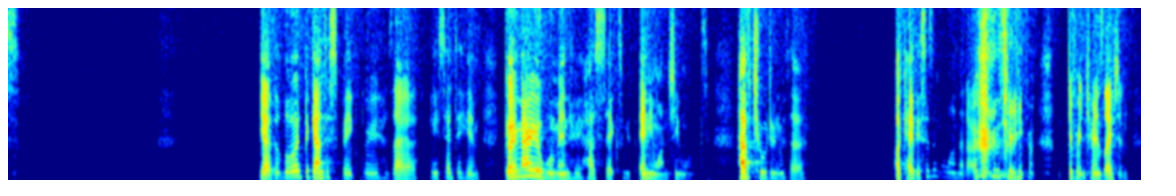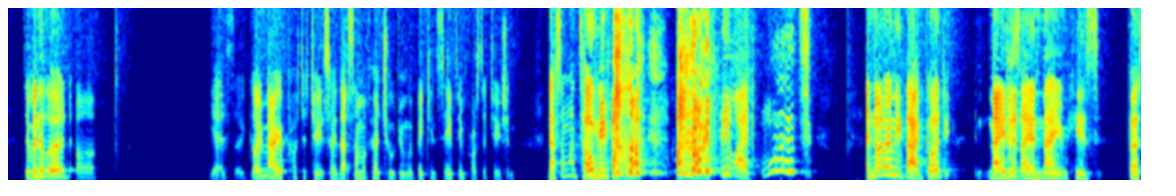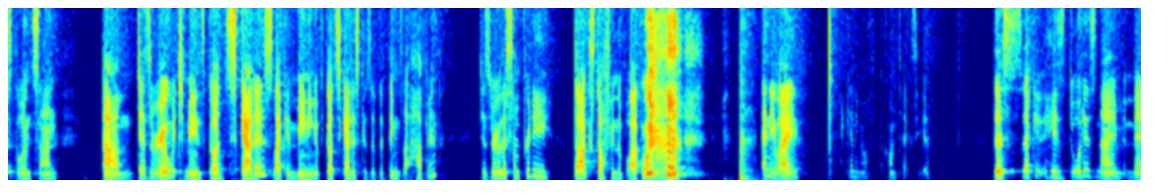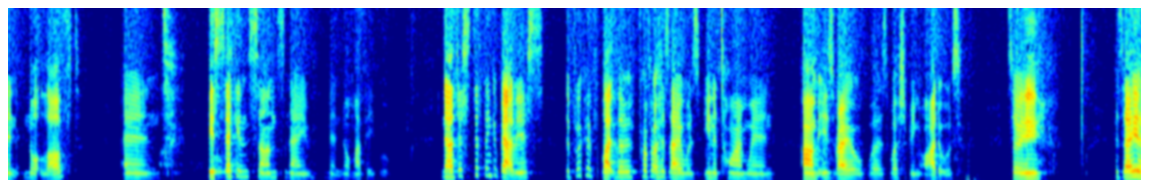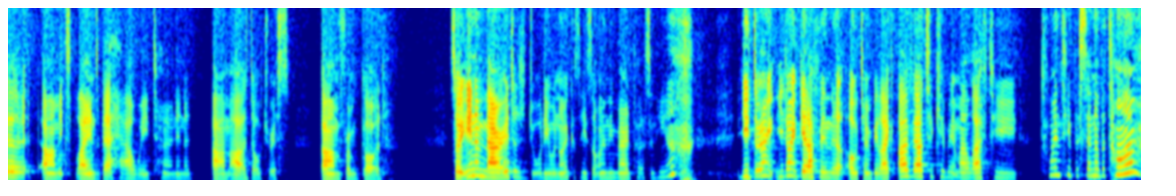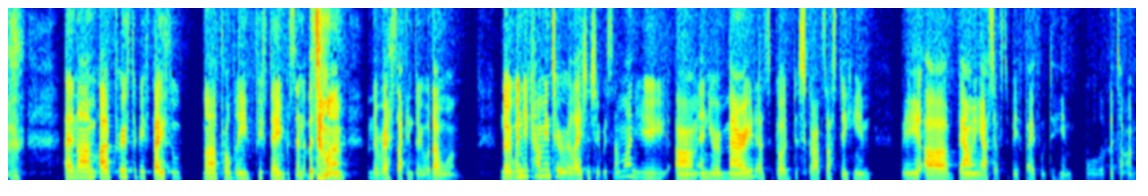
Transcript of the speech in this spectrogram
Yeah, the Lord began to speak through Hosea. He said to him, Go marry a woman who has sex with anyone she wants. Have children with her. Okay, this isn't that I was reading from, different translation. So when the Lord, oh, yeah, so go marry a prostitute so that some of her children would be conceived in prostitution. Now, if someone told me that, I would be like, what? And not only that, God made Hosea name his firstborn son um, Jezreel, which means God scatters, like a meaning of God scatters because of the things that happen. Jezreel, there's some pretty dark stuff in the Bible. anyway, getting off of context here. The second, his daughter's name meant not loved, and his second son's name meant not my people. Now, just to think about this, the book of, like, the prophet Hosea was in a time when um, Israel was worshipping idols. So, Hosea um, explains about how we turn in a, um, are adulterous um, from God. So in a marriage, as Geordie will know, because he's the only married person here, you don't you don't get up in the altar and be like, I vow to commit my life to you 20% of the time, and um, I prove to be faithful uh, probably 15% of the time, and the rest I can do what I want. No, when you come into a relationship with someone, you um, and you're married, as God describes us to Him, we are vowing ourselves to be faithful to Him all of the time.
